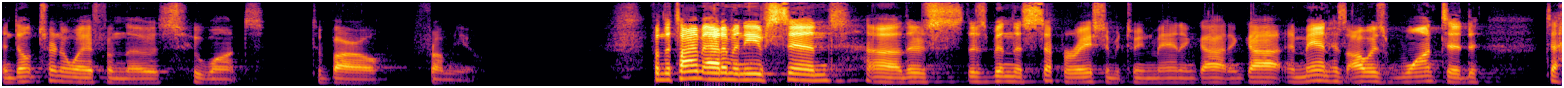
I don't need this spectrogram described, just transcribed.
And don't turn away from those who want to borrow from you. From the time Adam and Eve sinned, uh, there's, there's been this separation between man and God. And, God. and man has always wanted to,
